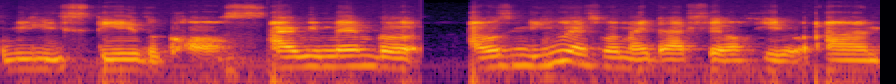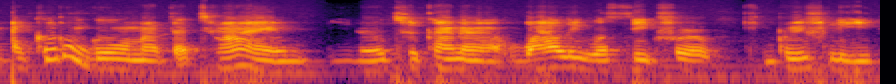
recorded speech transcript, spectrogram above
really stay the course. I remember I was in the US when my dad fell ill and I couldn't go home at the time, you know, to kind of while he was sick for briefly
